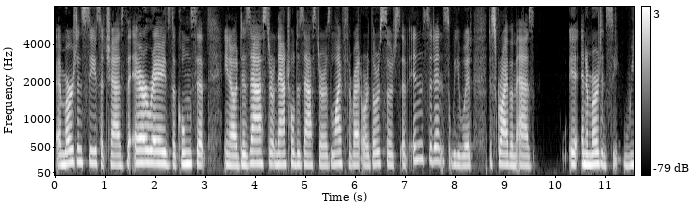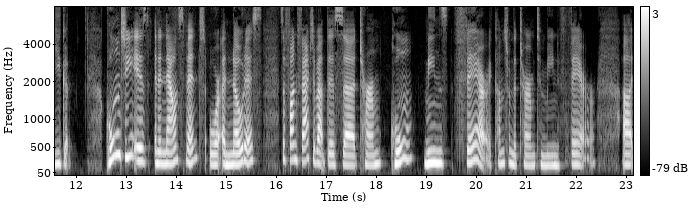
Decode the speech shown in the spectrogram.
emergency, such as the air raids, the 공습, you know, disaster, natural disasters, life threat, or those sorts of incidents, we would describe them as an emergency, 위급. 공지 is an announcement or a notice It's a fun fact about this uh, term, Kong means fair. It comes from the term to mean fair. Uh,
